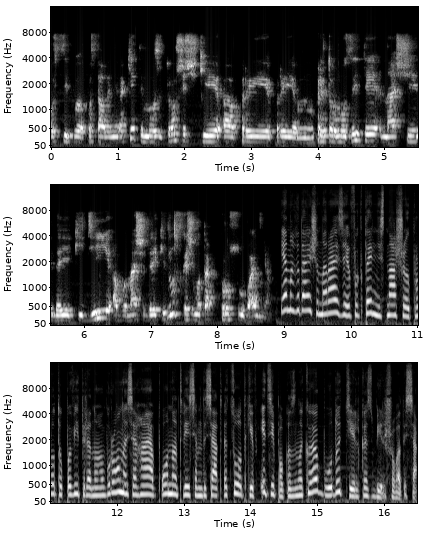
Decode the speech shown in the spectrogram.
ось ці поставлені ракети можуть трошечки при, при, притормозити наші деякі дії або наші деякі, ну скажімо так, просування. Я нагадаю, що наразі ефективність нашої протиповітряної оборони сягає понад 80%, і ці показники будуть тільки збільшуватися.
